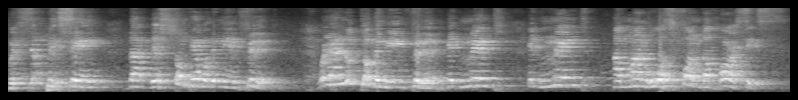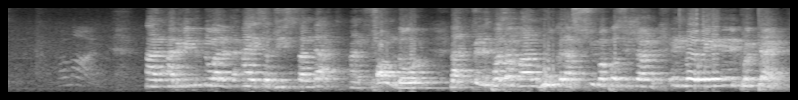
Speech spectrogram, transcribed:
But simply saying that there's something about the name Philip. When I looked up the name Philip, it meant it meant a man who was fond of horses. And I began to do a little eisegesis on that and found out that Philip was a man who could assume a position in Norway in any quick time.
